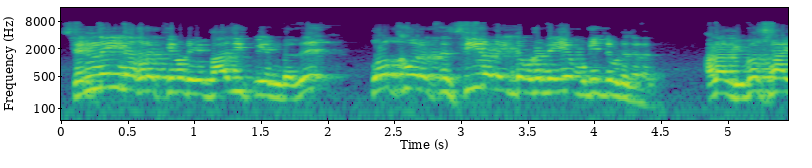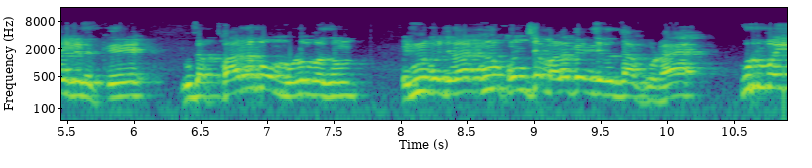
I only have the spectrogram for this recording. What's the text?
சென்னை நகரத்தினுடைய பாதிப்பு என்பது போக்குவரத்து சீரடைந்த உடனேயே முடிந்து விடுகிறது. ஆனால் விவசாயிகளுக்கு இந்த பருவம் முழுவதும் இன்னும் கொஞ்ச நேரம் இன்னும் கொஞ்சம் மழை பெஞ்சிருந்தா கூட குறுவை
